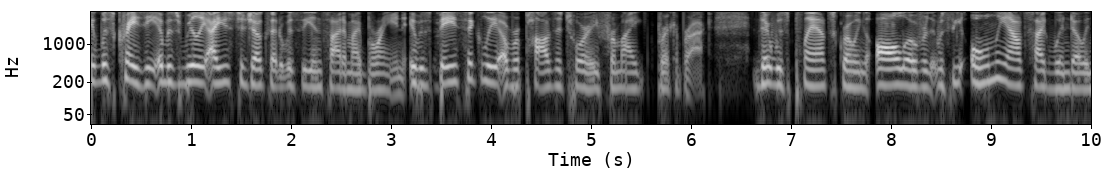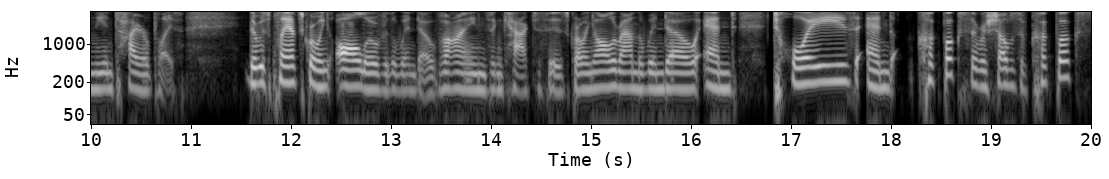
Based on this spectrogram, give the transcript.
It was crazy. It was really, I used to joke that it was the inside of my brain. It was basically a repository for my bric-a-brac. There was plants growing all over. It was the only outside window in the entire place. There was plants growing all over the window, vines and cactuses growing all around the window, and toys and cookbooks. There were shelves of cookbooks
